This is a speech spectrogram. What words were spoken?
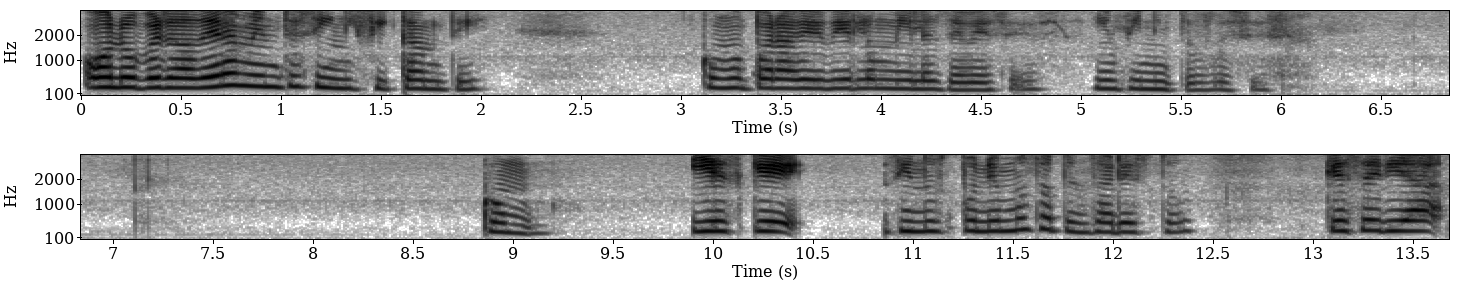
o lo verdaderamente significante como para vivirlo miles de veces, infinitas veces. ¿Cómo? Y es que si nos ponemos a pensar esto, ¿qué sería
